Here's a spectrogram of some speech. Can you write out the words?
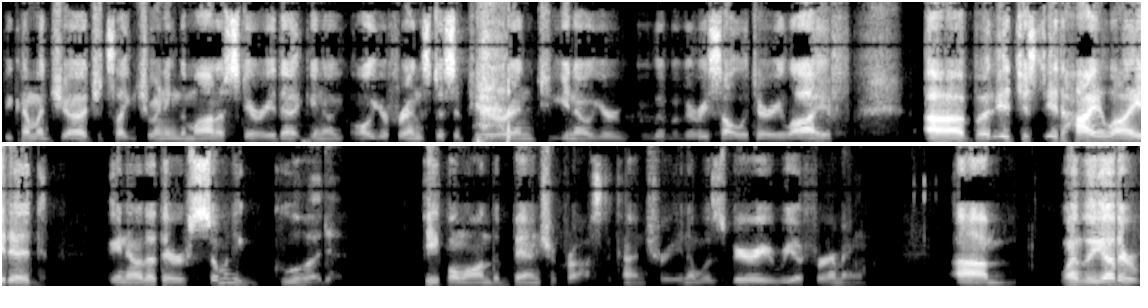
become a judge, it's like joining the monastery. That you know, all your friends disappear, and you know, you're, you live a very solitary life. Uh, but it just it highlighted, you know, that there are so many good people on the bench across the country, and it was very reaffirming. Um, one of the other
